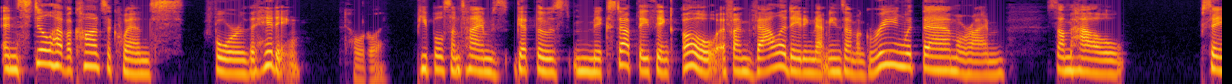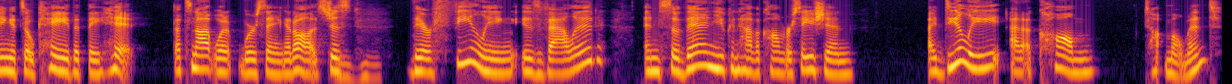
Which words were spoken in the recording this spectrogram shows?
and still have a consequence for the hitting. Totally. people sometimes get those mixed up. They think, oh, if I'm validating, that means I'm agreeing with them or I'm somehow saying it's okay that they hit. That's not what we're saying at all. It's just mm-hmm. their feeling is valid. And so then you can have a conversation, ideally at a calm t- moment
